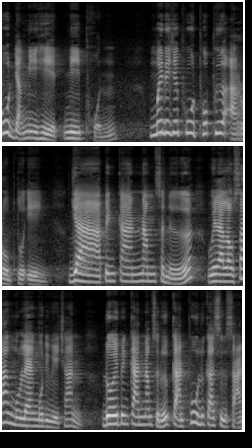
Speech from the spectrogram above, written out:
พูดอย่างมีเหตุมีผล ไม่ได้ใช่พูดเพื่ออารมณ์ตัวเอง อย่าเป็นการนำเสนอเวลาเราสร้างมูลแรง motivation โดยเป็นการนำเสนอการพูดหรือการสื่อสาร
